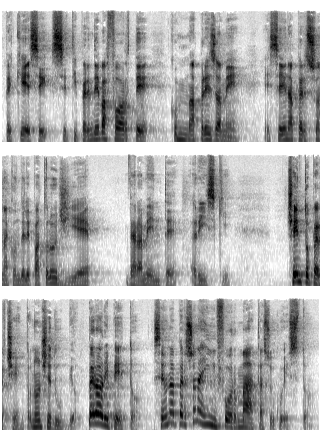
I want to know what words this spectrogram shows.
perché se, se ti prendeva forte come mi ha preso a me e sei una persona con delle patologie, veramente rischi. 100%, non c'è dubbio. Però ripeto, se una persona è informata su questo,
